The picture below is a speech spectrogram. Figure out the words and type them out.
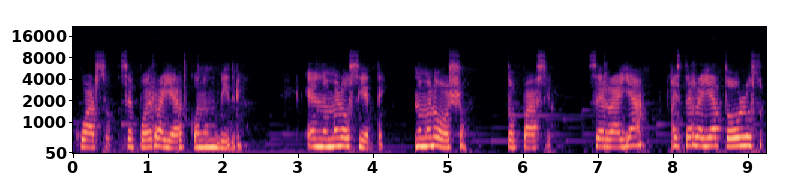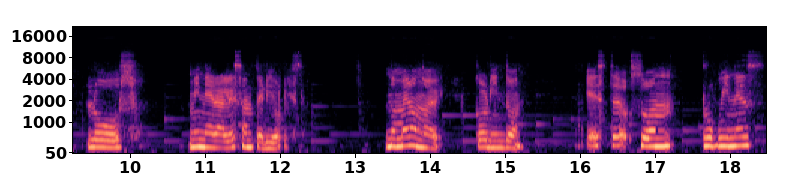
cuarzo, se puede rayar con un vidrio. El número 7, número 8, topacio, se raya, este raya todos los, los minerales anteriores. Número 9. Corindón. Estos son rubines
